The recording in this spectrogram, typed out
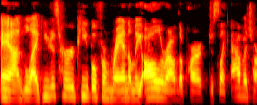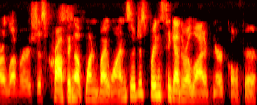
And like you just heard people from randomly all around the park, just like avatar lovers, just cropping up one by one. So it just brings together a lot of nerd culture.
